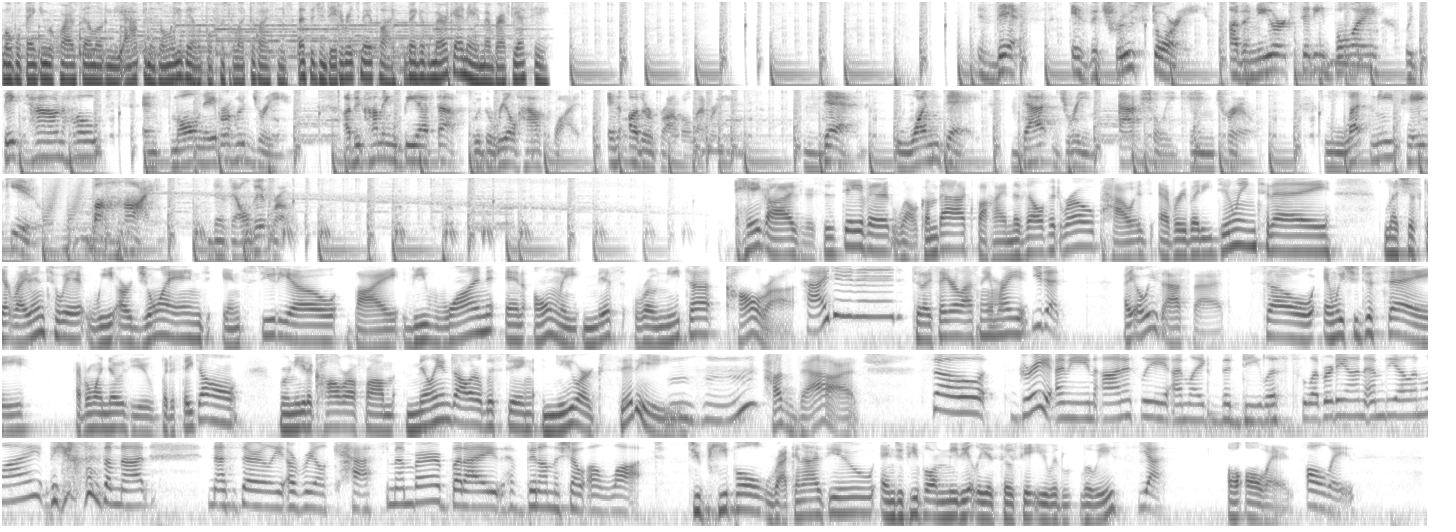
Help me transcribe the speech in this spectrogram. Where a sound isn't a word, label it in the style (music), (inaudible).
Mobile banking requires downloading the app and is only available for select devices. Message and data rates may apply. Bank of America and a member FDIC. This is the true story of a New York City boy with big town hopes and small neighborhood dreams of becoming BFFs with the Real Housewives and other Bravo celebrities. Then, one day, that dream actually came true. Let me take you behind the velvet rope. Hey guys, this is David. Welcome back behind the velvet rope. How is everybody doing today? Let's just get right into it. We are joined in studio by the one and only Miss Ronita Kalra. Hi, David. Did I say your last name right? You did. I always ask that. So, and we should just say everyone knows you, but if they don't, Ronita Kalra from Million Dollar Listing New York City. Mm-hmm. How's that? So great. I mean, honestly, I'm like the D list celebrity on MDLNY (laughs) because I'm not necessarily a real cast member, but I have been on the show a lot. Do people recognize you and do people immediately associate you with Luis? Yes, always. always.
